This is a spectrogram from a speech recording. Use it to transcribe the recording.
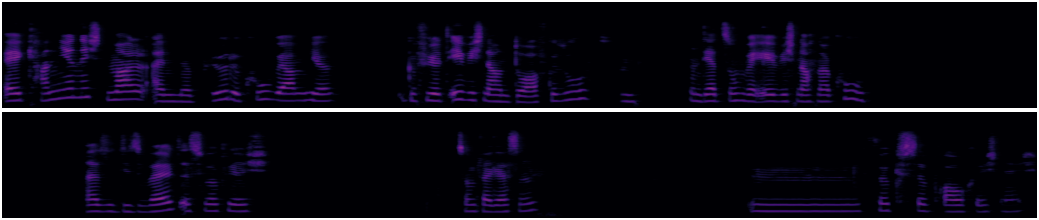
Ey, kann hier nicht mal eine blöde Kuh? Wir haben hier gefühlt ewig nach einem Dorf gesucht. Und jetzt suchen wir ewig nach einer Kuh. Also diese Welt ist wirklich zum Vergessen. Hm, Füchse brauche ich nicht.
